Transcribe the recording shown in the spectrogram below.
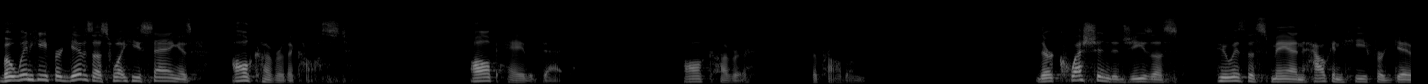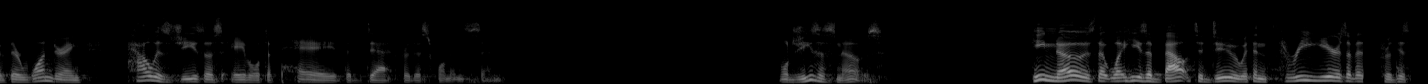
But when he forgives us, what he's saying is, I'll cover the cost. I'll pay the debt. I'll cover the problem. Their question to Jesus, who is this man? How can he forgive? They're wondering, how is Jesus able to pay the debt for this woman's sin? Well, Jesus knows. He knows that what he's about to do within three years of it for this,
